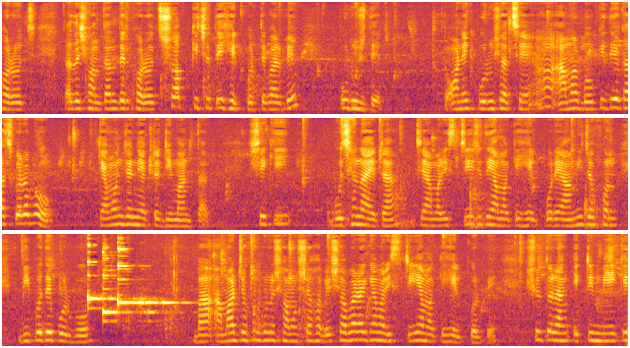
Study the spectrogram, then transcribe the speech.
খরচ, তাদের সন্তানদের খরচ সব কিছুতেই হেল্প করতে পারবে পুরুষদের। তো অনেক পুরুষ আছে আমার বউকে দিয়ে কাজ করাবো? কেমন জানি একটা ডিমান্ড তার। সে কি বোঝে না এটা, যে আমার স্ত্রী যদি আমাকে হেল্প করে, আমি যখন বিপদে পড়ব বা আমার যখন কোনো সমস্যা হবে, সবার আগে আমার স্ত্রী আমাকে হেল্প করবে। সুতরাং একটি মেয়েকে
